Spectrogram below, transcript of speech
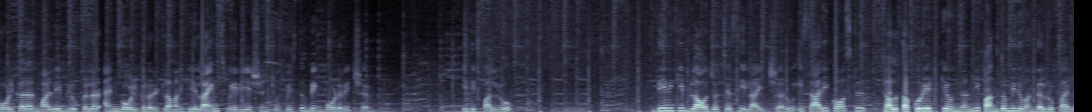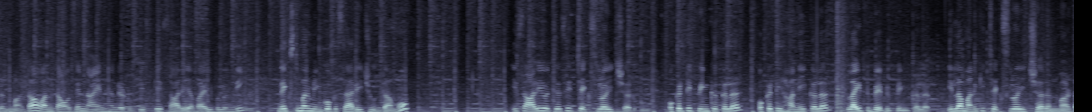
గోల్డ్ కలర్ మళ్ళీ blue colour and gold colour ఇట్లా మనకి లైన్స్ వేరియేషన్ చూపిస్తూ బిగ్ బోర్డర్ ఇచ్చారు. ఇది పళ్ళు. దీనికి బ్లౌజ్ వచ్చేసి ఇలా ఇచ్చారు. ఈ సారీ కాస్ట్ చాలా తక్కువ రేట్కే ఉందండి. పంతొమ్మిది వందల రూపాయలు అనమాట వన్ థౌజండ్ నైన్ హండ్రెడ్ రూపీస్కి ఈ సారీ అవైలబుల్ ఉంది. నెక్స్ట్ మనం ఇంకొక శారీ చూద్దాము. ఈ సారీ వచ్చేసి చెక్స్లో ఇచ్చారు. ఒకటి పింక్ కలర్ ఒకటి honey colour light baby pink colour. ఇలా మనకి చెక్స్లో ఇచ్చారనమాట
